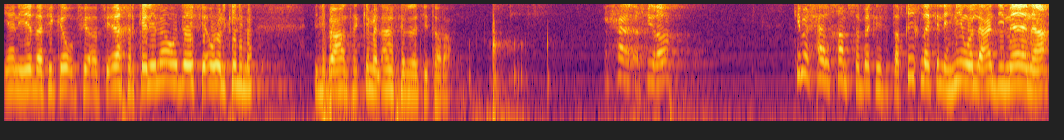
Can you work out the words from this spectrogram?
يعني إذا في, في, في آخر كلمة وذا في أول كلمة اللي بعدها كما الأمثلة التي ترى. الحالة الأخيرة كما الحالة الخامسة بكري في الترقيق لكن هنا ولا عندي مانع.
